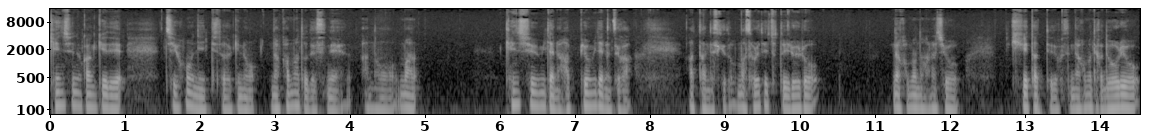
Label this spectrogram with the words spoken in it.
研修の関係で地方に行ってた時の仲間とですねあのまあ研修みたいな発表みたいなやつがあったんですけど、まあ、それでちょっといろいろ仲間の話を聞けたっていうことで仲間というか同僚、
